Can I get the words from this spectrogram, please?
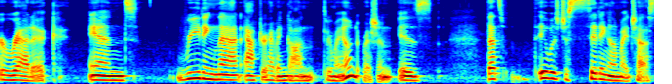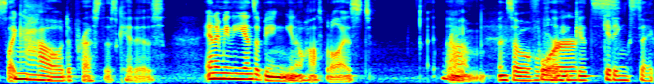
erratic. And reading that after having gone through my own depression is that's it was just sitting on my chest like mm. how depressed this kid is. And I mean, he ends up being you know hospitalized um, and so hopefully for he gets getting sick.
